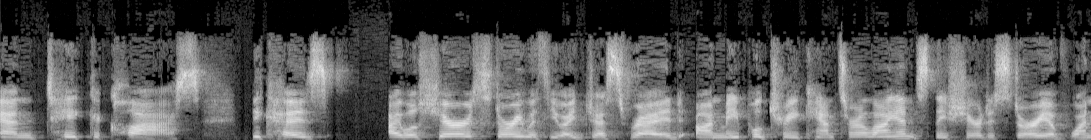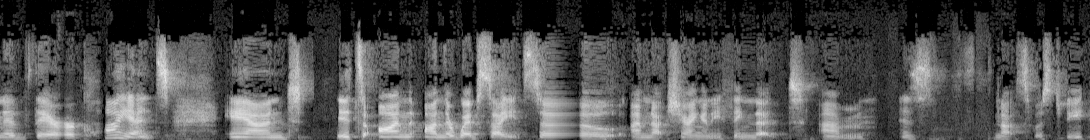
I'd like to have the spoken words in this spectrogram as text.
and take a class because I will share a story with you. I just read on Maple Tree Cancer Alliance. They shared a story of one of their clients, and it's on on their website. So I'm not sharing anything that um, is not supposed to be.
